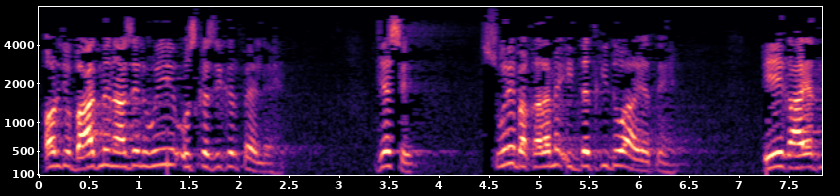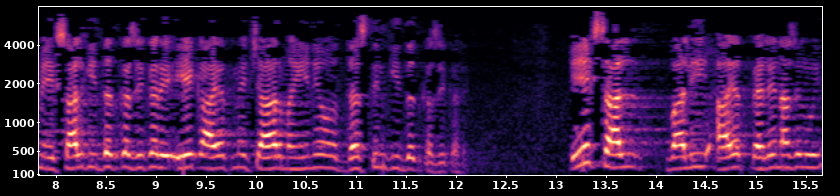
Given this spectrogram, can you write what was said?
اور جو بعد میں نازل ہوئی، اس کا ذکر پہلے ہے۔ جیسے سورہ بقرہ میں عدت کی دو آیتیں ہیں۔ ایک آیت میں ایک سال کی عدت کا ذکر ہے، ایک آیت میں چار مہینے اور دس دن کی عدت کا ذکر ہے۔ ایک سال والی آیت پہلے نازل ہوئی،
